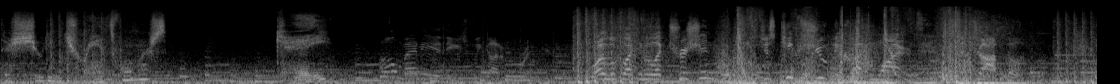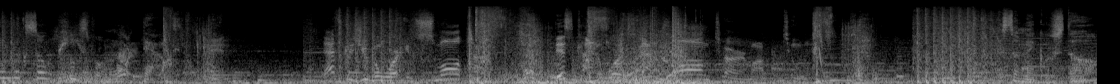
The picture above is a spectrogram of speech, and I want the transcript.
They're shooting Transformers? Okay. How many of these we gotta break? Do I look like an electrician? Just keep shooting and cutting wires. Get the job done. They look so peaceful knocked out. That's because you've been working small time. This kind of work's got long-term opportunities. Eso me gustó.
